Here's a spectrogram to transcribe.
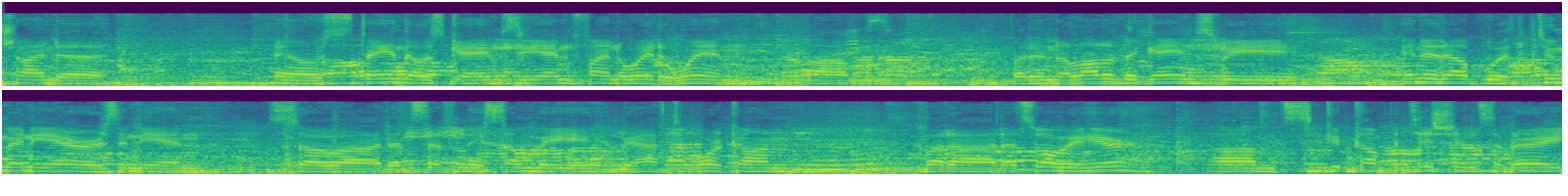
trying to you know, stay in those games, in the end, find a way to win. Um, but in a lot of the games, we ended up with too many errors in the end. So uh, that's definitely something we, we have to work on. But uh, that's why we're here. Um, it's good competition. It's a very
